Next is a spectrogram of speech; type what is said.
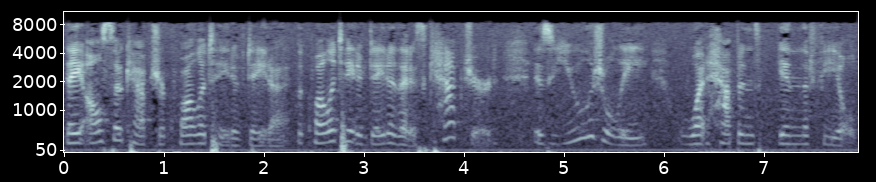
They also capture qualitative data. The qualitative data that is captured is usually what happens in the field.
